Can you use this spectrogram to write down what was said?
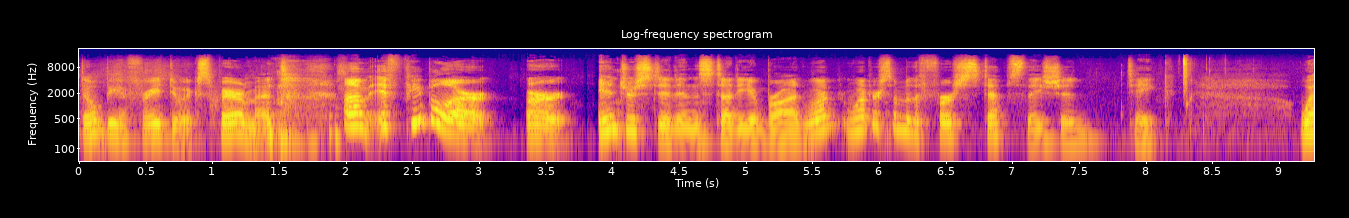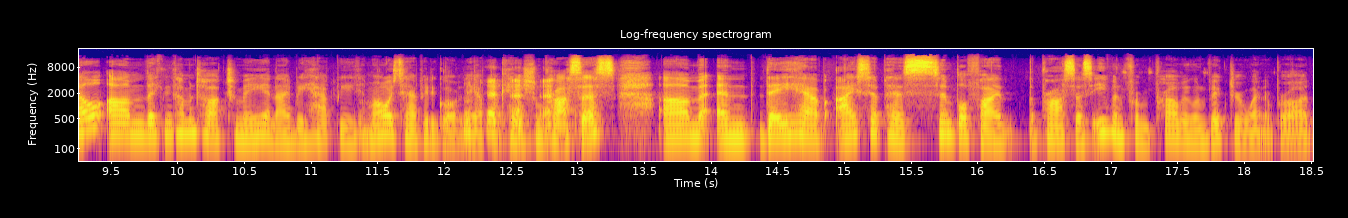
don't be afraid to experiment. um, if people are are interested in study abroad, what what are some of the first steps they should take? Well, um, they can come and talk to me, and I'd be happy. I'm always happy to go over the application process. Um, and they have ISEP has simplified the process, even from probably when Victor went abroad.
